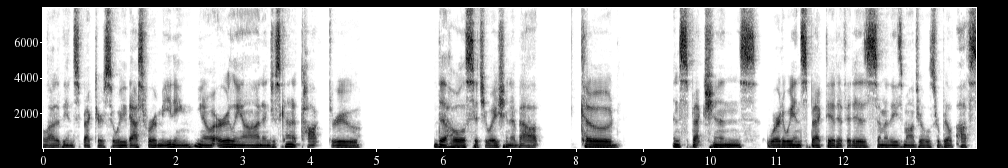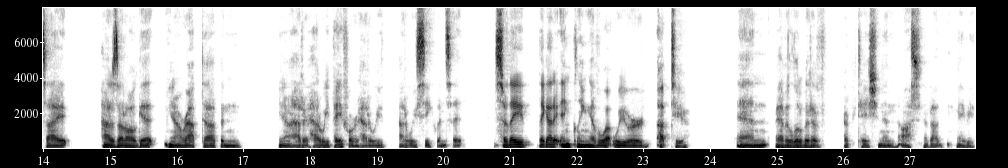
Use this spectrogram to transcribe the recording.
a lot of the inspectors. So we asked for a meeting, you know, early on and just kind of talked through the whole situation about code inspections. Where do we inspect it? If it is some of these modules are built offsite, how does that all get, you know, wrapped up and, you know, how do, how do we pay for it? How do we, how do we sequence it? So they, they got an inkling of what we were up to. And we have a little bit of reputation in Austin about maybe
